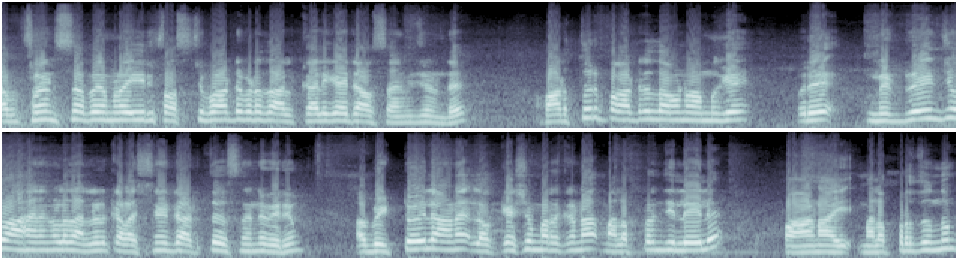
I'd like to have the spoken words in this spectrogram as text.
അപ്പൊ ഫ്രണ്ട്സ് അപ്പൊ നമ്മളെ ഈ ഫസ്റ്റ് പാർട്ട് ഇവിടെ താൽക്കാലികമായിട്ട് അവസാനിച്ചിട്ടുണ്ട് അപ്പൊ അടുത്തൊരു പാർട്ടിൽ തവണ നമുക്ക് ഒരു മിഡ് റേഞ്ച് വാഹനങ്ങൾ നല്ലൊരു കളക്ഷനായിട്ട് അടുത്ത ദിവസം തന്നെ വരും. അപ്പൊ വിക്ടോയിലാണ് ലൊക്കേഷൻ മറക്കേണ്ട. മലപ്പുറം ജില്ലയിൽ പാണായി. മലപ്പുറത്തു നിന്നും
